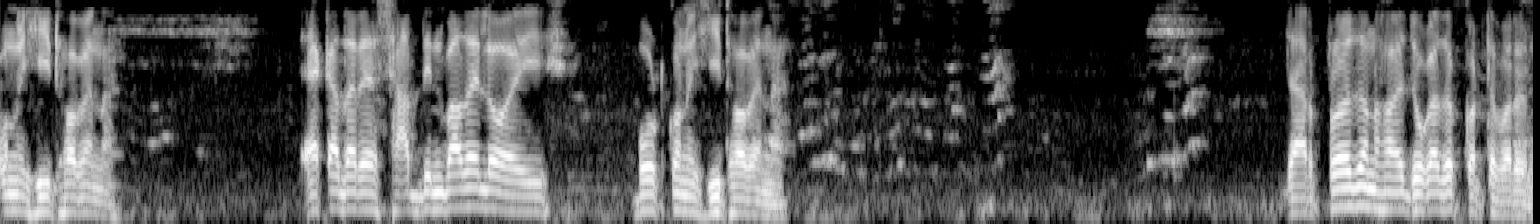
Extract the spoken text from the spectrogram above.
কোনো হিট হবে না। একাধারে সাত দিন বাজাইলেও এই বোট কোনো হিট হবে না। যার প্রয়োজন হয় যোগাযোগ করতে পারেন।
